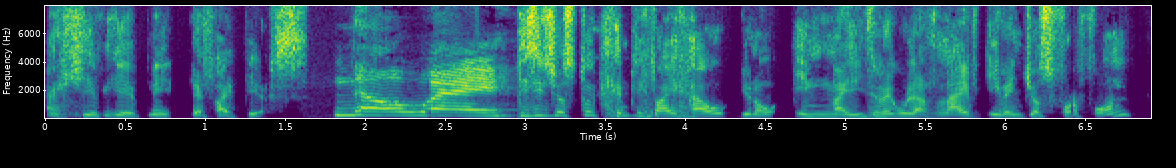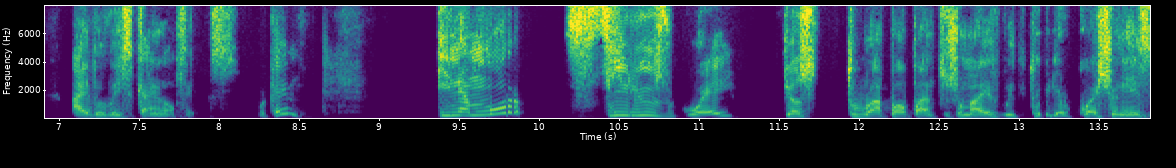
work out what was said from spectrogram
and he gave me the five beers. No way. This is just to exemplify how, you know, in my regular life, even just for fun, I do these kind of things. Okay. In a more serious way, just to wrap up and to summarize with to your question is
